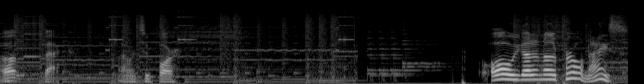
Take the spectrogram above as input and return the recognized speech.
Oh, back. I went too far. Oh, we got another pearl. Nice.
